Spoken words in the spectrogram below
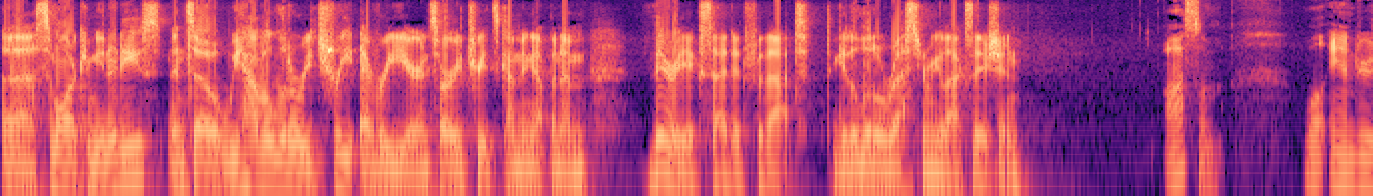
uh, smaller communities. And so we have a little retreat every year. And so our retreat's coming up, and I'm very excited for that to get a little rest and relaxation. Awesome. Well, Andrew,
